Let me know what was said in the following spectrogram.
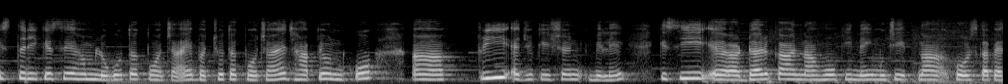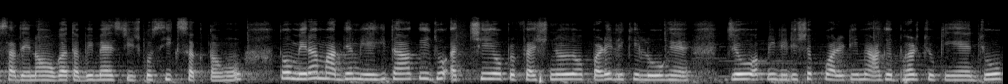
इस तरीके से हम लोगों तक पहुंचाएँ बच्चों तक पहुंचाएँ जहाँ पे उनको आ, फ्री एजुकेशन मिले, किसी डर का ना हो कि नहीं मुझे इतना कोर्स का पैसा देना होगा, तभी मैं इस चीज़ को सीख सकता हूँ। तो मेरा माध्यम यही था कि जो अच्छे और प्रोफेशनल और पढ़े लिखे लोग हैं, जो अपनी लीडरशिप क्वालिटी में आगे बढ़ चुके हैं, जो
